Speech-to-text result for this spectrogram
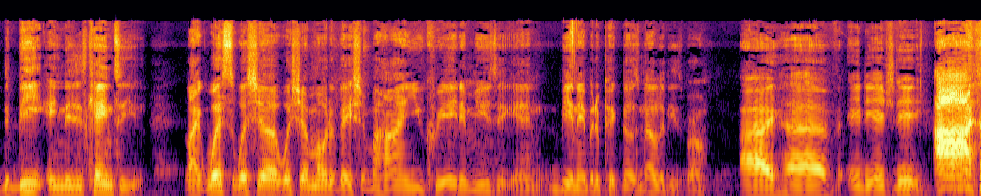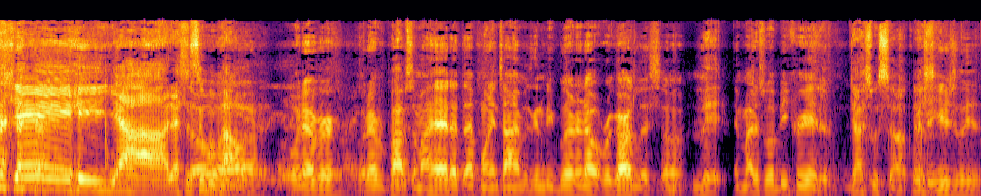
the beat and it just came to you. Like what's what's your what's your motivation behind you creating music and being able to pick those melodies, bro? I have ADHD. Ah, Shay, yeah, that's a superpower. uh, whatever, whatever pops in my head at that point in time is gonna be blurted out regardless. So Lit. it might as well be creative, That's what's up. which That's, it usually is.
